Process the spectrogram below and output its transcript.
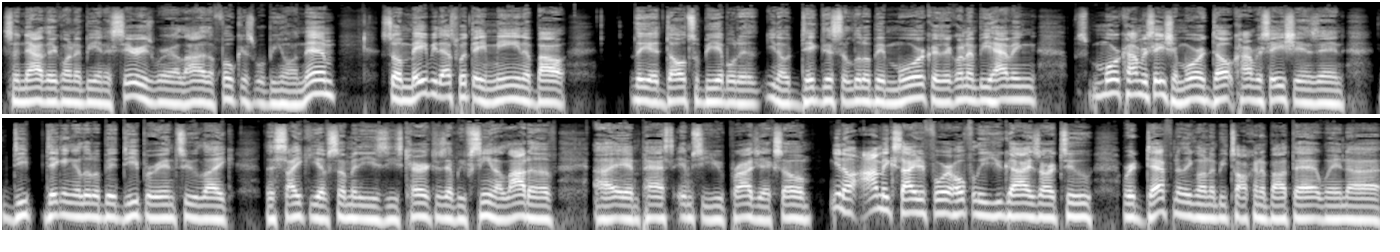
So now they're going to be in a series where a lot of the focus will be on them. So maybe that's what they mean about the adults will be able to, you know, dig this a little bit more because they're going to be having more conversation, more adult conversations and deep digging a little bit deeper into like the psyche of some of these these characters that we've seen a lot of uh, in past MCU projects. So, you know, I'm excited for it. Hopefully you guys are too. We're definitely going to be talking about that when uh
